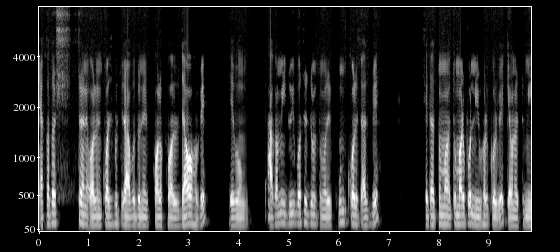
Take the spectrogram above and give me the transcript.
একাদশ শ্রেণি অনলাইন কলেজ ভর্তির আবেদনের ফলাফল দেওয়া হবে এবং আগামী দুই বছরের জন্য তোমাদের কোন কলেজ আসবে সেটা তোমার তোমার উপর নির্ভর করবে, কেননা তুমি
